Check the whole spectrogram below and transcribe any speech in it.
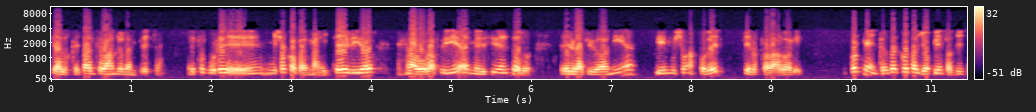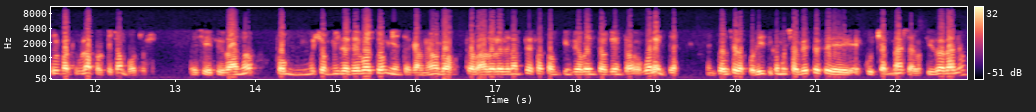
que a los que están trabajando en la empresa. Esto ocurre en muchas cosas, en magisterio, en abogacía, en medicina, en todo. En la ciudadanía tiene mucho más poder que los trabajadores. Porque, entre otras cosas, yo pienso a título particular porque son votos. Es decir, ciudadanos son muchos miles de votos, mientras que a lo mejor los trabajadores de la empresa son 15 o 20 o 30 o 40. Entonces los políticos muchas veces eh, escuchan más a los ciudadanos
